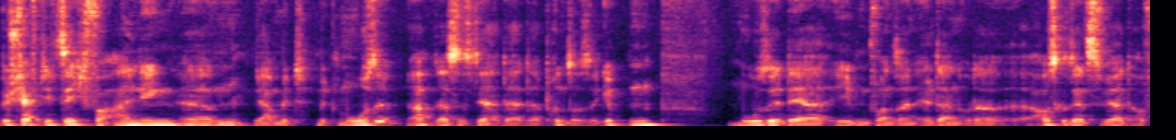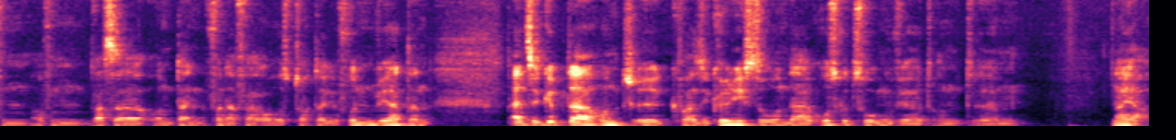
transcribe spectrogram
beschäftigt sich vor allen Dingen ähm, ja, mit, mit Mose. Ja, das ist der, der, der Prinz aus Ägypten. Mose, der eben von seinen Eltern oder ausgesetzt wird auf dem, auf dem Wasser und dann von der Pharaos Tochter gefunden wird, dann als Ägypter und äh, quasi Königssohn da großgezogen wird und ähm, naja,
